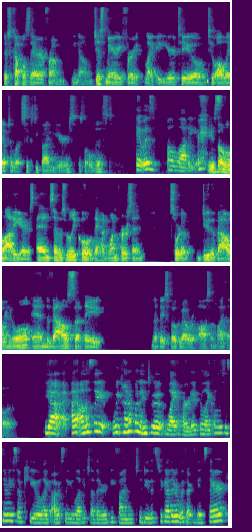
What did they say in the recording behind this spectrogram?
there's couples there from you know just married for like a year or two to all the way up to what 65 years was the oldest. It was a lot of years. It was a lot of years, and so it was really cool. They had one person sort of do the vow renewal, and the vows that they that they spoke about were awesome. I thought. Yeah, I honestly, we kind of went into it lighthearted. We're like, oh, this is gonna be so cute. Like, obviously, we love each other. It'd be fun to do this together with our kids there.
